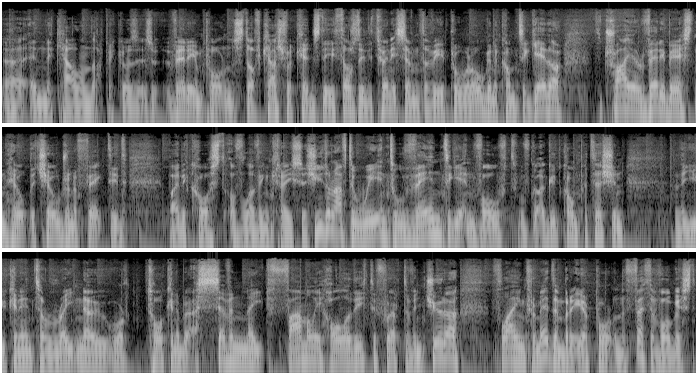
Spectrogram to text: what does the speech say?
uh, in the calendar because it's very important stuff. Cash for Kids Day, Thursday, the 27th of April. We're all going to come together to try our very best and help the children affected by the cost of living crisis. You don't have to wait until then to get involved. We've got a good competition that you can enter right now. We're talking about a seven night family holiday to Fuerteventura, flying from Edinburgh Airport on the 5th of August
